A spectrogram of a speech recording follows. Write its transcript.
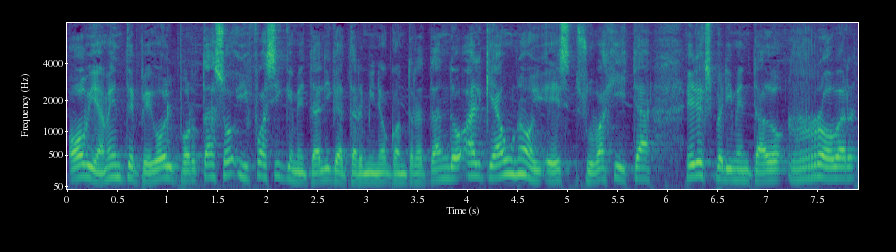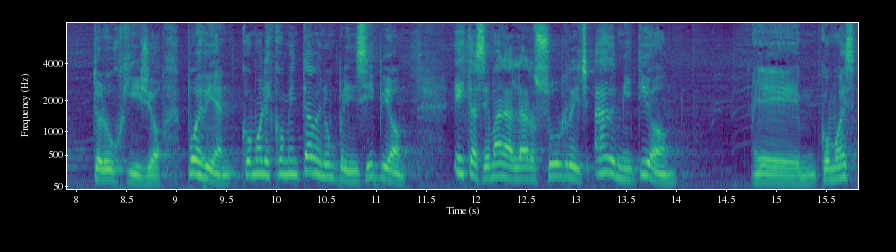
obviamente pegó el portazo y fue así que Metallica terminó contratando al que aún hoy es su bajista, el experimentado Robert Trujillo. Pues bien, como les comentaba en un principio, esta semana Lars Ulrich admitió eh, como es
